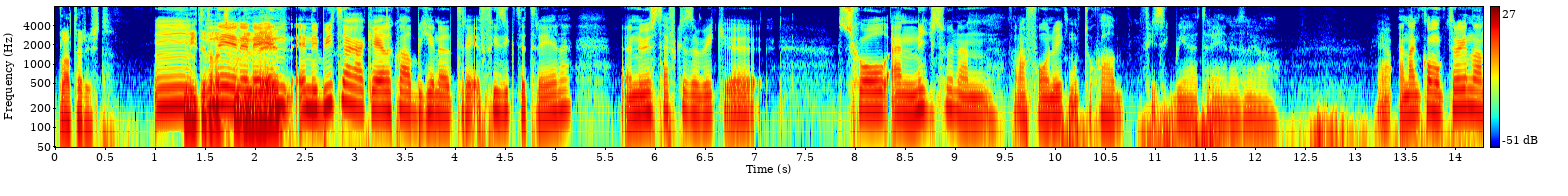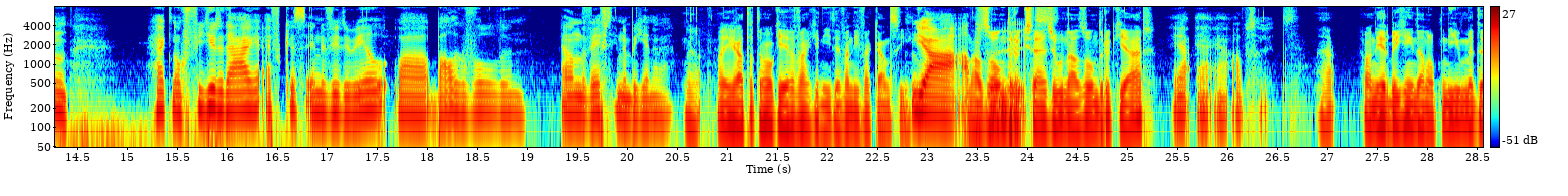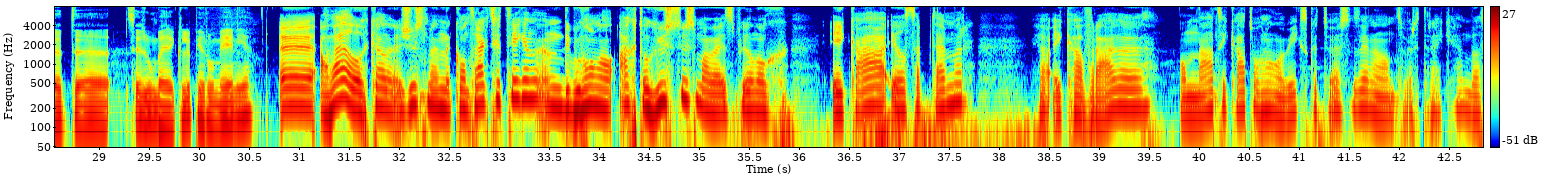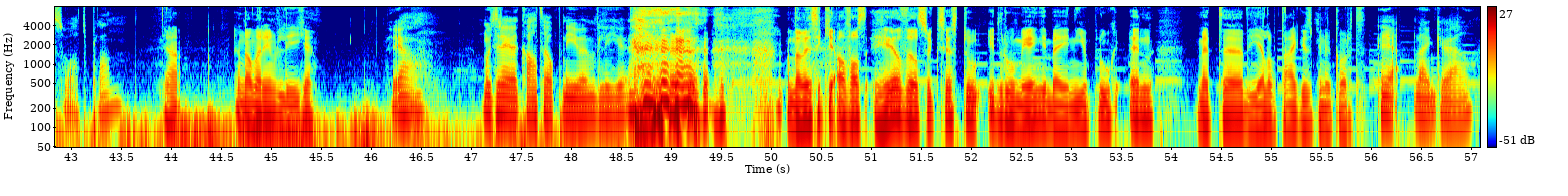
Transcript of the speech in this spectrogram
Platte rust. Mm, Genieten van het nee, goede nee, nee. In, in Ibiza ga ik eigenlijk wel beginnen fysiek te trainen. En nu is het even een weekje school en niks doen. En vanaf volgende week moet ik toch wel fysiek beginnen trainen. Zo, ja. Ja. En dan kom ik terug en dan ga ik nog vier dagen even individueel wat balgevoel doen. En dan de vijftiende beginnen we. Ja, maar je gaat er toch ook even van genieten, van die vakantie. Ja, absoluut. Na zo'n druk seizoen, na zo'n druk jaar. Ja, ja, ja, absoluut. Wanneer begin je dan opnieuw met het eh, seizoen bij je club in Roemenië? Eh, ah wel, ik had juist mijn contract getekend en die begon al 8 augustus, maar wij spelen nog EK heel september. Ja, ik ga vragen om na het EK toch nog een weekje thuis te zijn en dan te vertrekken. Dat is wat het plan. Ja. En dan erin vliegen. Ja, moet er eigenlijk altijd opnieuw in vliegen. Want dan wens ik je alvast heel veel succes toe in Roemenië bij je nieuwe ploeg en met eh, de Yellow Tigers binnenkort. ja, dankjewel.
